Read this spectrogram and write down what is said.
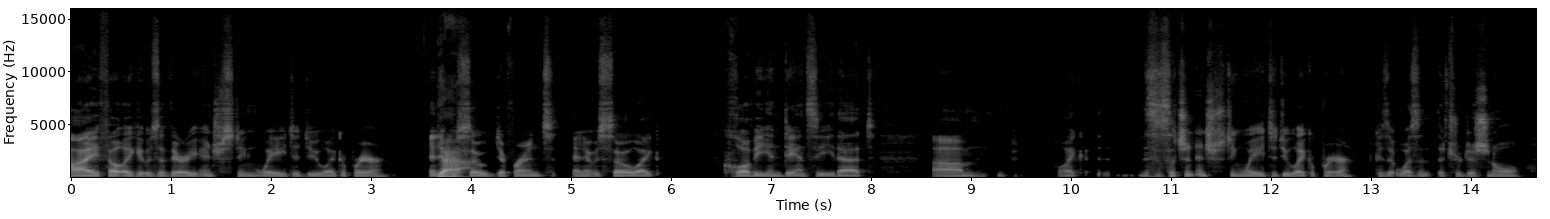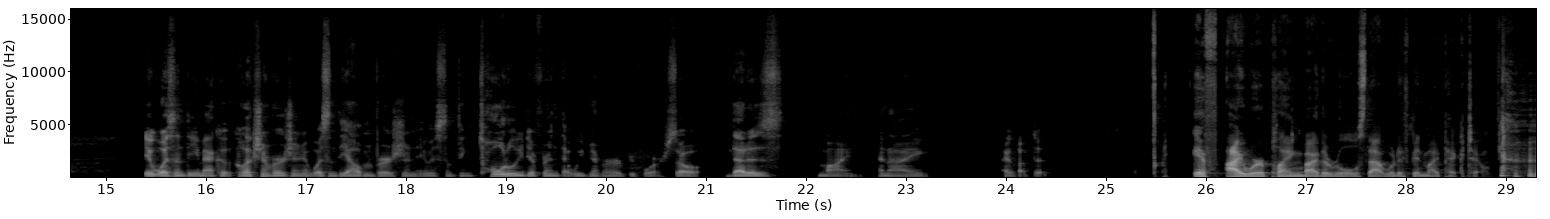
I felt like it was a very interesting way to do like a prayer, and it was so different, and it was so like clubby and dancey that, um, like this is such an interesting way to do like a prayer because it wasn't the traditional. It wasn't the Immaculate Collection version. It wasn't the album version. It was something totally different that we've never heard before. So that is mine, and I, I loved it. If I were playing by the rules, that would have been my pick too.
